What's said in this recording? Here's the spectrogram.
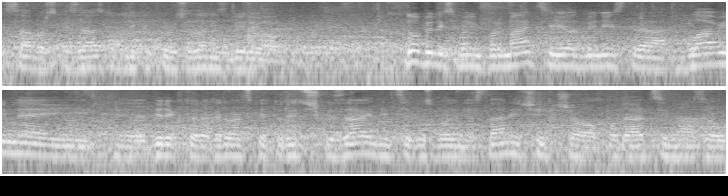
i saborskih zastupnika koji su danas bili ovdje. Dobili smo informacije od ministra Glavine i e, direktora Hrvatske turističke zajednice gospodina Staničića o podacima za ovu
